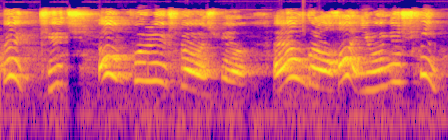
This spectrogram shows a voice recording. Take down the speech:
Good kids, I'm pretty special. and I'm gonna haunt you in your sleep.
